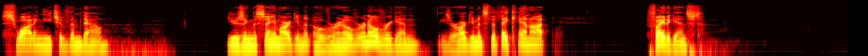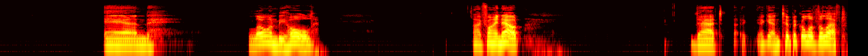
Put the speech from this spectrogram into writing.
swatting each of them down, using the same argument over and over and over again. These are arguments that they cannot fight against. And lo and behold, I find out that, again, typical of the left,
